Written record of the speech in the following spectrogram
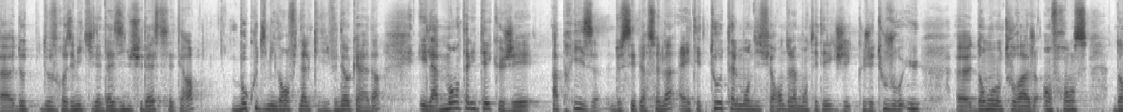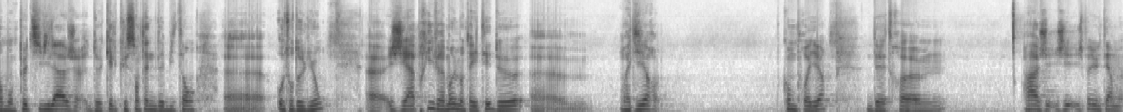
euh, d'autres amis qui viennent d'Asie du Sud-Est, etc beaucoup d'immigrants au final qui venaient au Canada. Et la mentalité que j'ai apprise de ces personnes-là a été totalement différente de la mentalité que j'ai toujours eue euh, dans mon entourage en France, dans mon petit village de quelques centaines d'habitants autour de Lyon. j'ai appris vraiment une mentalité de, on va dire, comment on pourrait dire, d'être... ah, j'ai pas eu le terme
